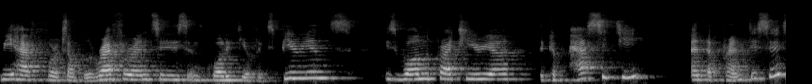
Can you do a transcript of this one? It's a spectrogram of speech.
we have, for example, references and quality of experience is one criteria, the capacity and apprentices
